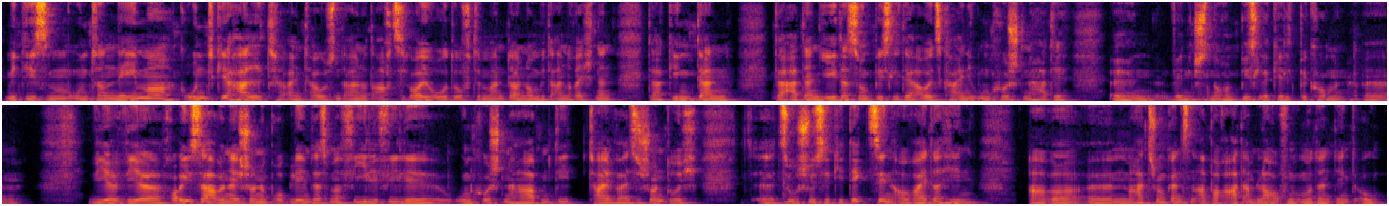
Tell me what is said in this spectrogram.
mit diesem Unternehmergrundgehalt, 1180 Euro durfte man da noch mit anrechnen. Da ging dann, da hat dann jeder so ein bisschen, der auch jetzt keine Unkosten hatte, äh, wenigstens noch ein bisschen Geld bekommen. Ähm, wir, wir Häuser haben ja schon ein Problem, dass wir viele, viele Unkosten haben, die teilweise schon durch äh, Zuschüsse gedeckt sind, auch weiterhin. Aber äh, man hat schon einen ganzen Apparat am Laufen, wo man dann denkt, oh,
